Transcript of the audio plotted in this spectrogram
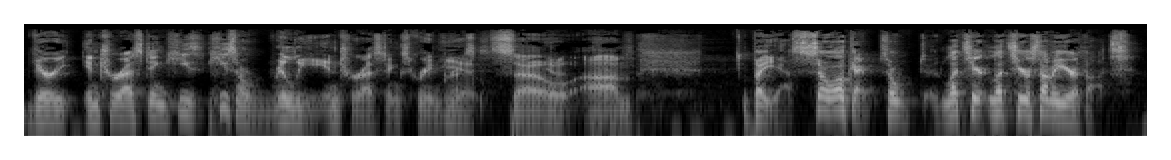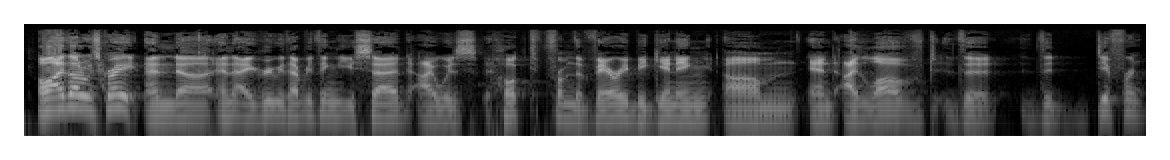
very interesting. He's he's a really interesting screen presence so Yeah, um but yes. So okay. So let's hear let's hear some of your thoughts. Oh, I thought it was great, and uh, and I agree with everything that you said. I was hooked from the very beginning, um, and I loved the the different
